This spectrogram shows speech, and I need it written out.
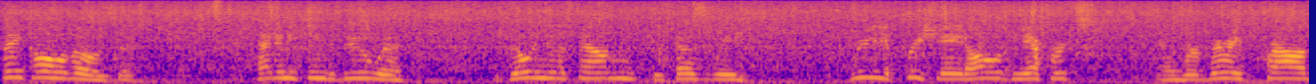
thank all of those that had anything to do with the building of the fountain because we really appreciate all of the efforts and we're very proud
